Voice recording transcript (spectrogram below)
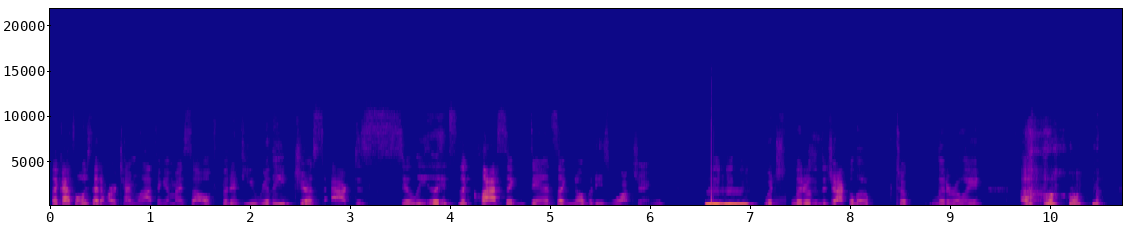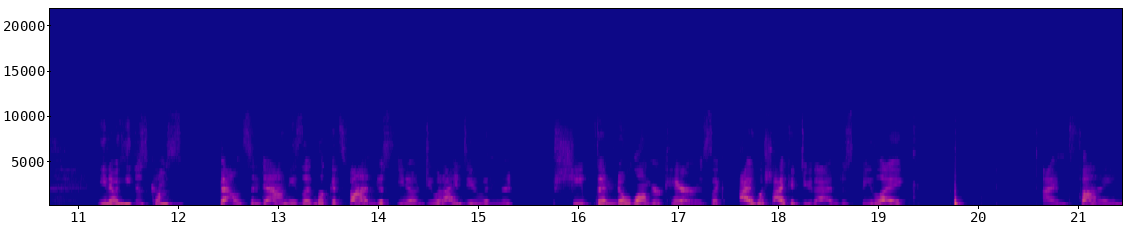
like i've always had a hard time laughing at myself but if you really just act as silly it's the classic dance like nobody's watching Mm-hmm. which literally the jackalope took literally. Um, you know, he just comes bouncing down. He's like, "Look, it's fun. Just you know, do what I do." And the sheep then no longer cares. Like, I wish I could do that and just be like, "I'm fine.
